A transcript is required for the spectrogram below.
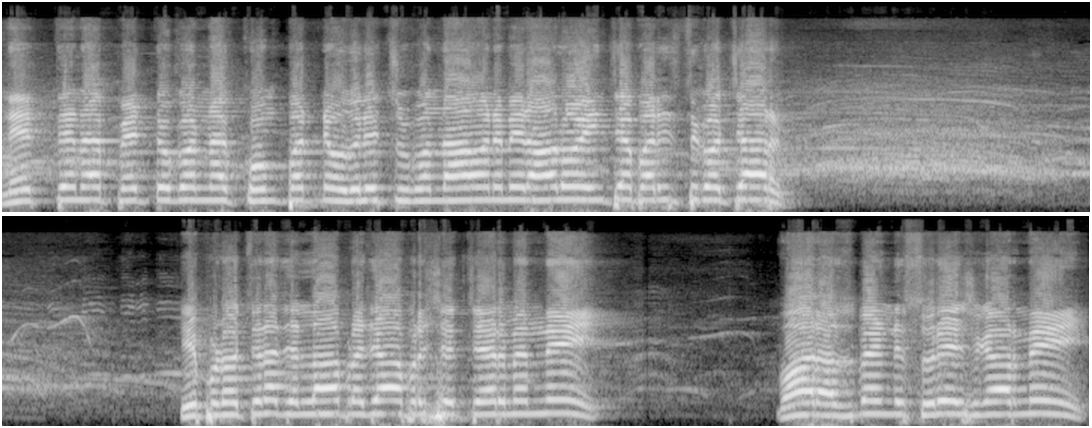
నెత్తిన పెట్టుకున్న కుంపట్ని వదిలించుకుందామని మీరు ఆలోచించే పరిస్థితికి వచ్చారు. ఇప్పుడు వచ్చిన జిల్లా ప్రజా పరిషత్ చైర్మన్ని వారి హస్బెండ్ సురేష్ గారిని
